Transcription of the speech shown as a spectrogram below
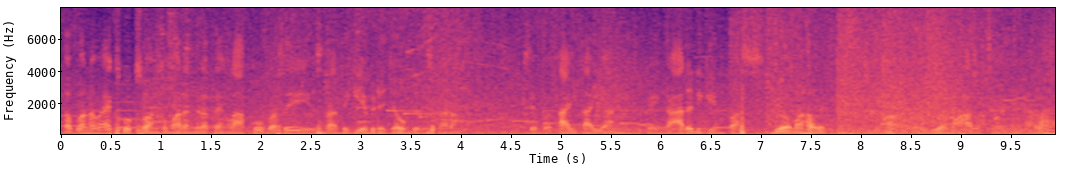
apa namanya Xbox One kemarin ternyata yang laku pasti strateginya beda jauh dari sekarang siapa tai-taian gitu kayak nggak ada di Game Pass. Jual mahal ya? Nah, baru jual mahal lah kayaknya lah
